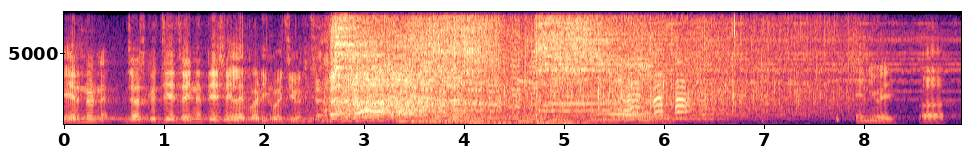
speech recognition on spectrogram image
हेर्नु न जसको जे छैन त्यसैलाई बढी खोजी हुन्छ। एनिवे अँ।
